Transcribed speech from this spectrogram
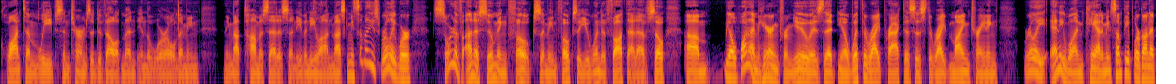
quantum leaps in terms of development in the world, I mean, think about Thomas Edison, even Elon Musk. I mean, some of these really were sort of unassuming folks. I mean, folks that you wouldn't have thought that of. So, um, you know, what I'm hearing from you is that, you know, with the right practices, the right mind training, really anyone can. I mean, some people are going to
